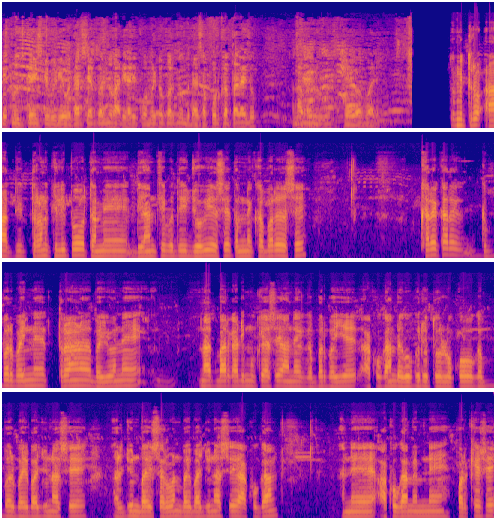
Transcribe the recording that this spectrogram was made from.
એટલું જ કહીશ કે વીડિયો વધારે શેર કરજો સારી સારી કોમેન્ટો કરજો બધા સપોર્ટ કરતા રહેજો. અને આપણે જય બાબા તો મિત્રો આ ત્રણ ક્લિપો તમે ધ્યાનથી બધી જોવી હશે તમને ખબર હશે. ખરેખર ગબ્બરભાઈને ત્રણ ભાઈઓને નાત બહાર કાઢી મૂક્યા છે અને ગબ્બરભાઈએ આખું ગામ ભેગું કર્યું તો લોકો ગબ્બરભાઈ બાજુના છે અર્જુનભાઈ સરવણભાઈ બાજુના છે આખું ગામ. અને આખું ગામ એમને પડખે છે.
